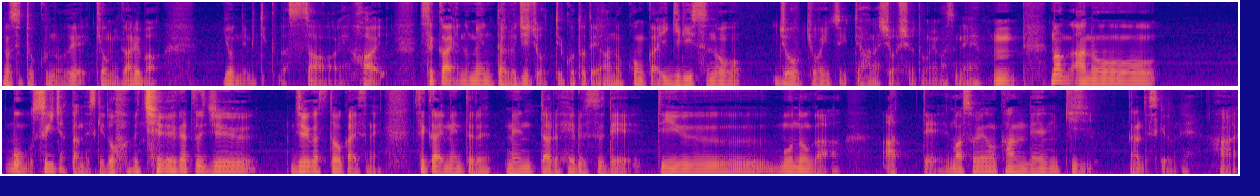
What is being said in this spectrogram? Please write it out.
載せておくので興味があれば読んでみてください。はい。世界のメンタル事情っていうことで、あの、今回イギリスの状況について話をしようと思いますね。うん。まあ、あのもう過ぎちゃったんですけど、10月10、10月10日ですね、世界メンタルメンタルヘルスデーっていうものがあって、まあ、それの関連記事なんですけどね。は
